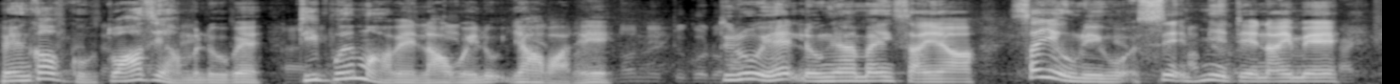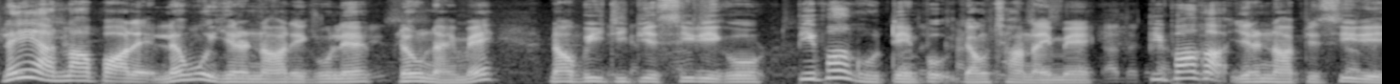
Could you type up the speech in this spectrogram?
ဘန်ကောက်ကိုသွားစရာမလိုပဲဒီပွဲမှာပဲလာဝယ်လို့ရပါတယ်သူတို့ရဲ့လုပ်ငန်းပိုင်းဆိုင်ရာစက်ရုံတွေကိုအဆင့်အမြင့်တင်နိုင်မယ်လက်ရလှပတဲ့လက်ဝတ်ရတနာတွေကိုလည်းလုပ်နိုင်မယ်နောက်ပြီးဒီပစ္စည်းတွေကိုပြည်ပကိုတင်ပို့ရောင်းချနိုင်မယ်ပြည်ပကရတနာပစ္စည်းတွေ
